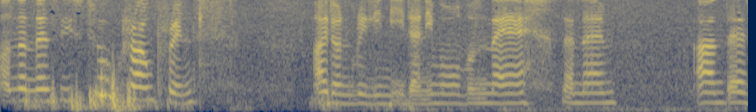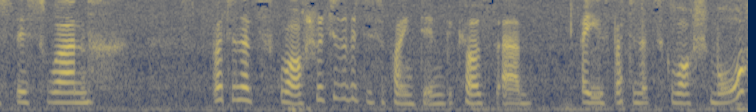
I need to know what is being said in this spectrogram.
And then there's these two Crown Prince. I don't really need any more than there than them. And there's this one butternut squash, which is a bit disappointing because um, I use butternut squash more.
